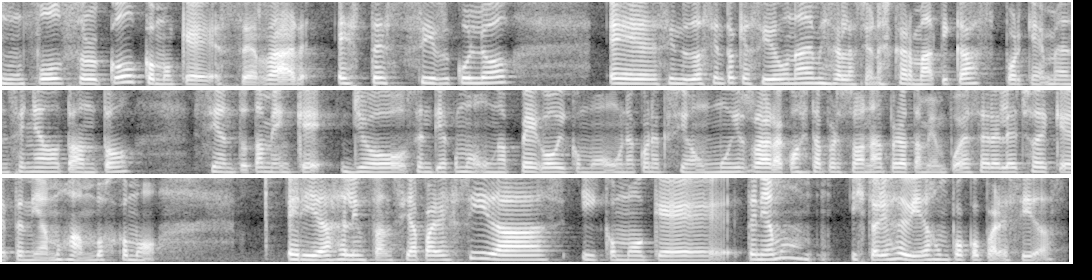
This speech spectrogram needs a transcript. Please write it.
un full circle, como que cerrar este círculo. Eh, sin duda siento que ha sido una de mis relaciones karmáticas porque me ha enseñado tanto siento también que yo sentía como un apego y como una conexión muy rara con esta persona, pero también puede ser el hecho de que teníamos ambos como heridas de la infancia parecidas y como que teníamos historias de vidas un poco parecidas.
